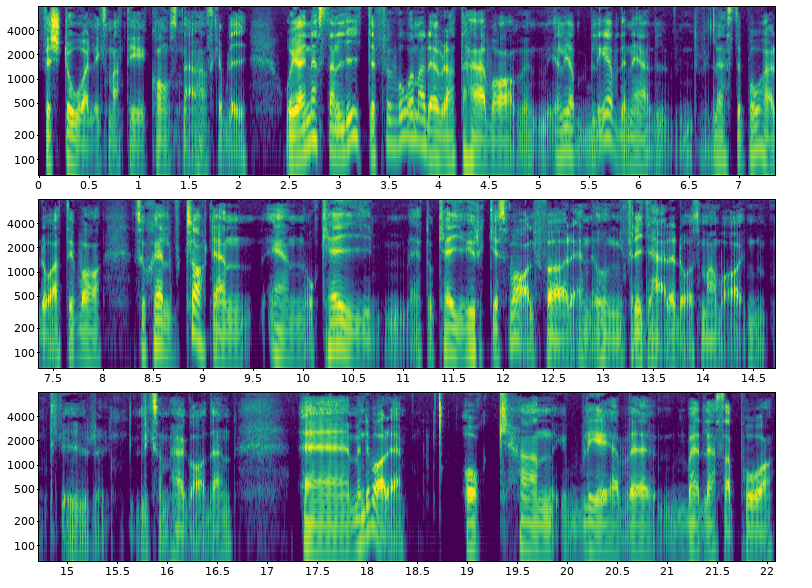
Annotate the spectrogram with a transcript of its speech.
förstår liksom att det är konstnär han ska bli. Och jag är nästan lite förvånad över att det här var, eller jag blev det när jag läste på här då, att det var så självklart en, en okej, ett okej yrkesval för en ung friherre då som han var ur liksom högadeln. Eh, men det var det. Och han blev, eh, började läsa på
